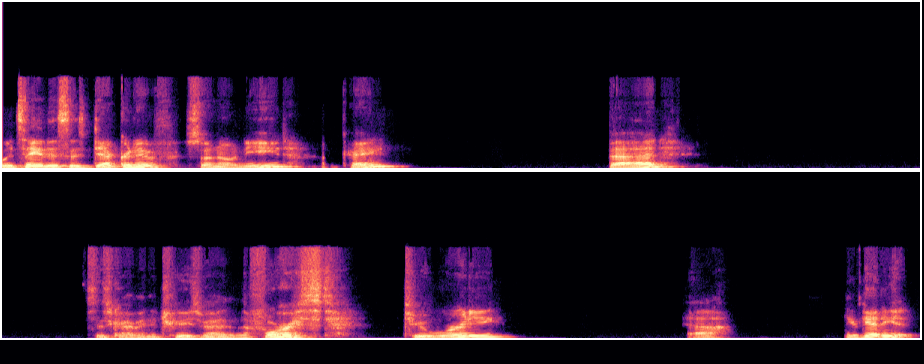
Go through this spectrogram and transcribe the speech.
Would say this is decorative, so no need. Okay. Bad. It's describing the trees rather than the forest. Too wordy. Yeah. You're getting it.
